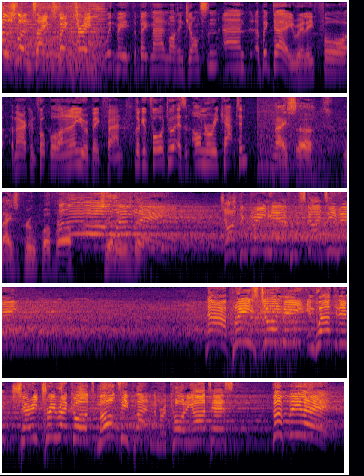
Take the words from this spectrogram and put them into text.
Toseland takes victory. With me, the big man, Martin Johnson, and a big day, really, for American football. And I know you're a big fan. Looking forward to it as an honorary captain. Nice, uh, nice group of uh, cheerleaders there. Jonathan Green here from Sky TV. Now, please join me in welcoming Cherry Tree Records multi-platinum recording artist, The Feeling.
